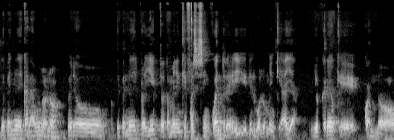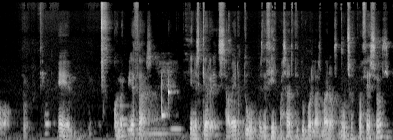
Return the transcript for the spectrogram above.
depende de cada uno, ¿no? Pero depende del proyecto, también en qué fase se encuentre y del volumen que haya. Yo creo que cuando, eh, cuando empiezas tienes que saber tú, es decir, pasarte tú por las manos muchos procesos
